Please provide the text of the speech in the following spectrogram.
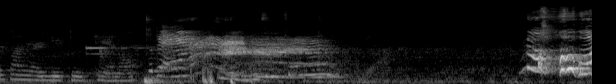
this on your YouTube channel. YouTube channel? No, I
